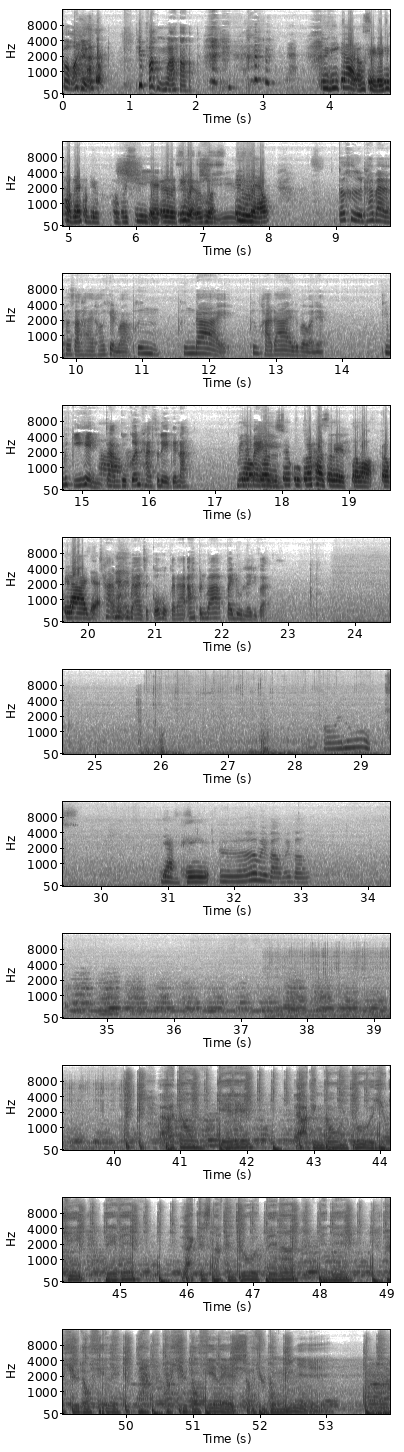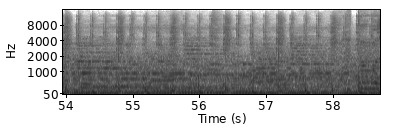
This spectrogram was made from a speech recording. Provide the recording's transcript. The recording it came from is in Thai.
ประมาณนี้ที่ฟังมาคือนี่ก็อ่านออกเสียงได้แค่คำแรกคำเดียวเขาก็ชี้ไงเออที่เหลือก็คือชี้ไม่รู้แล้ว ก็คือถ้าแปลเป็นภาษาไทยเขาเขียนว่าพึ่งพึ่งได้ พึ่งพาได้อะไรประมาณเนี้ยที่เมื่อกี้เห็นจากอ่า Google Translate ด้วยนะ ไม่ได้เราแปลเราเองจะเชื่อ Google Translate ตลอดก็ไม่ได้เนี่ยใช่บางทีมันอาจจะโกหกก็ได้อะเป็นว่าไปดูเลยดีกว่า โอ้ยลูก อย่างเท่เออ ไม่เบาไม่เบา I don't get it. I've been going through it. You keep living like there's nothing to it. Been a minute. No, you don't feel it. Nah, no, you don't feel it. So you don't mean it.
